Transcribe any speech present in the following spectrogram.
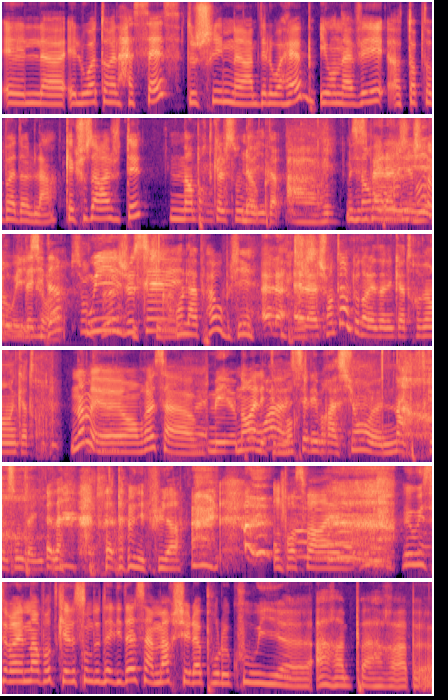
El, El Water El Hasses de Shrin Abdel Waheb et on avait euh, Top Top Adolla. Quelque chose à rajouter? N'importe quel son de Dalida. Ah oui. Mais c'est pas elle a Oui, oublié c'est Dalida. Oui, je sais. On l'a pas oublié. Elle a, elle a chanté un peu dans les années 80, 80. Non, mais euh, en vrai, ça. Mais euh, non, pour elle moi, était morte. célébration, euh, n'importe quel son de Dalida. La, la dame n'est plus là. On pense pas à elle. Mais oui, c'est vrai, n'importe quel son de Dalida, ça marche. Et là, pour le coup, oui, euh, arabe, pas arabe. euh,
